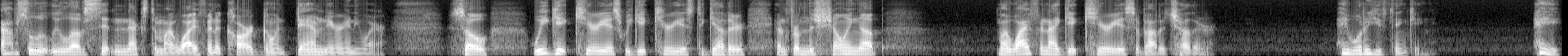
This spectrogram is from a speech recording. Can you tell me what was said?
absolutely love sitting next to my wife in a car going damn near anywhere. So we get curious, we get curious together. And from the showing up, my wife and I get curious about each other. Hey, what are you thinking? Hey,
